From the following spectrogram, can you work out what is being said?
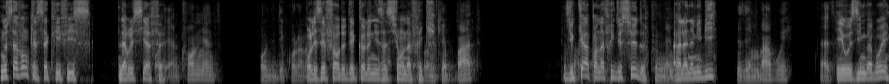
Nous savons quels sacrifices la Russie a fait pour les efforts de décolonisation en Afrique. Du Cap en Afrique du Sud à la Namibie et au Zimbabwe,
